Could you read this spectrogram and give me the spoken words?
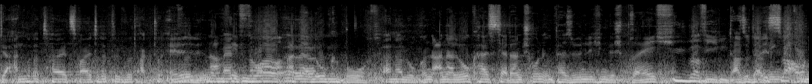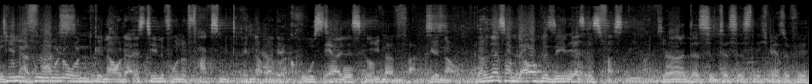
der andere Teil, zwei Drittel, wird aktuell wird im Moment noch analog ähm, gebucht. Analog. Und analog heißt ja dann schon im persönlichen Gespräch. Überwiegend. Also da ist zwar auch Telefon und genau, da ist Telefon und Fax mit drin, ja, aber der Großteil ist eben Fax. Genau. Also das haben wir auch gesehen. Das ist fast niemand. Ja, das, das ist nicht mehr so viel.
